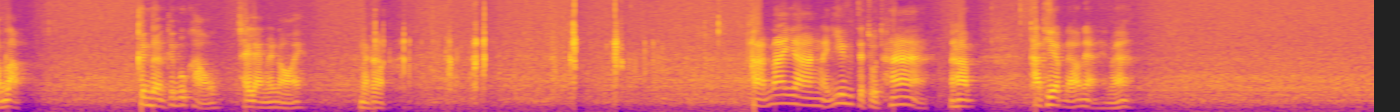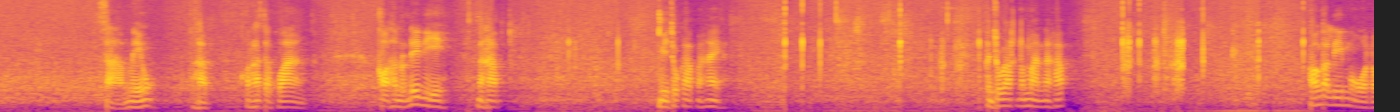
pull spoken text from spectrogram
สำหรับขึ้นเดินขึ้นภูเขาใช้แรงน้อยๆนะครับขนาดหน้ายางเนี่ยยี่สิบเจ็ดจุดห้านะครับ ถ้าเทียบแล้วเนี่ยเห็นไหมสามนิ้วนะครับค่อนข้างจะกว้างเกาะถนนได้ดีนะครับ มีโชคอัพมาให้ เป็นโชคอัพน้ำมันนะครับ พร้อมกับรีโมท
